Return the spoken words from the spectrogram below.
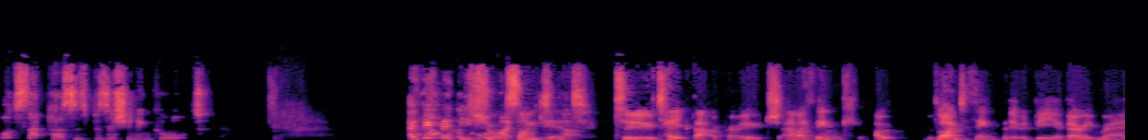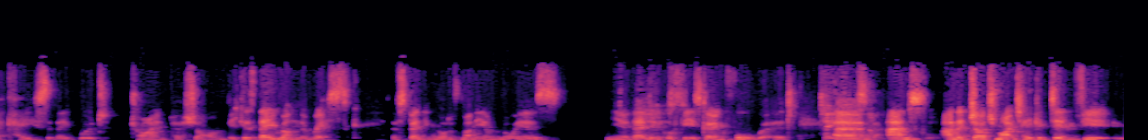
what's that person's position in court? I think How they'd be short sighted to take that approach. And I think I would like to think that it would be a very rare case that they would try and push on because they run the risk of spending a lot of money on lawyers, you know, their legal Yes. fees going forward. Um, and, and a judge might take a dim view.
